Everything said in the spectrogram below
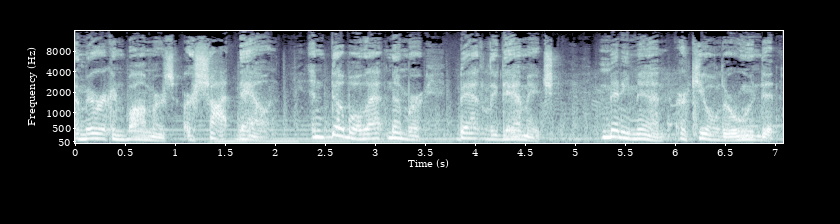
American bombers are shot down, and double that number badly damaged. Many men are killed or wounded.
